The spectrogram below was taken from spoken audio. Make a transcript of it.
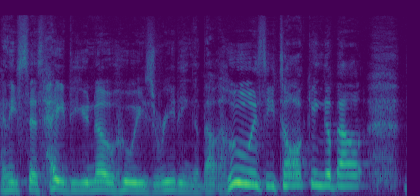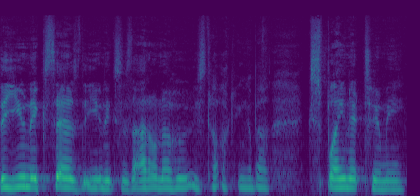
and he says, Hey, do you know who he's reading about? Who is he talking about? The eunuch says, The eunuch says, I don't know who he's talking about. Explain it to me.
